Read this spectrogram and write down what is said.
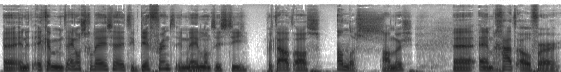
Eh, in het, ik heb hem in het Engels gelezen. Heet die Different. In Mhm. Nederlands is die vertaald als anders. anders. Eh, en gaat over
